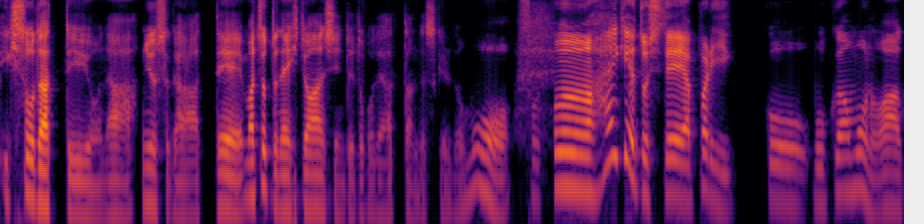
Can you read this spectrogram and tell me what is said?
行きそうだっていうようなニュースがあって、まあ、ちょっとね一安心というところであったんですけれども、う。ん、背景としてやっぱりこう僕が思うのは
